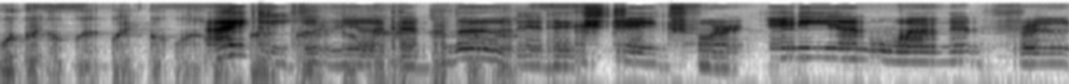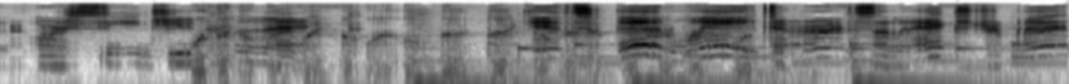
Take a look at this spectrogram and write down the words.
I can give you a doubloon in exchange for any unwanted fruit or seeds you collect. It's a good way to earn some extra money.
